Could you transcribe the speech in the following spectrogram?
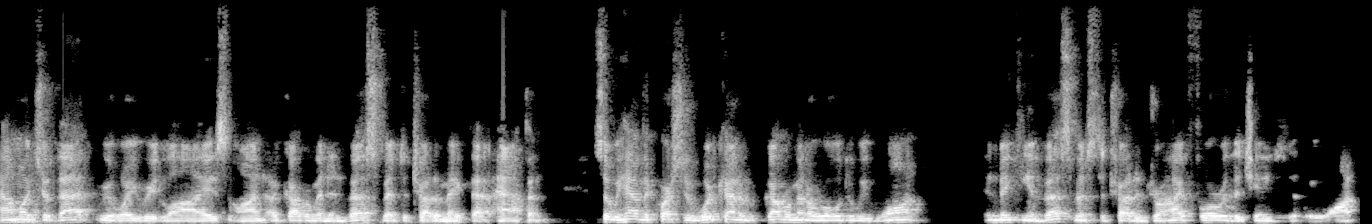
How much of that really relies on a government investment to try to make that happen? So we have the question of what kind of governmental role do we want in making investments to try to drive forward the changes that we want?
